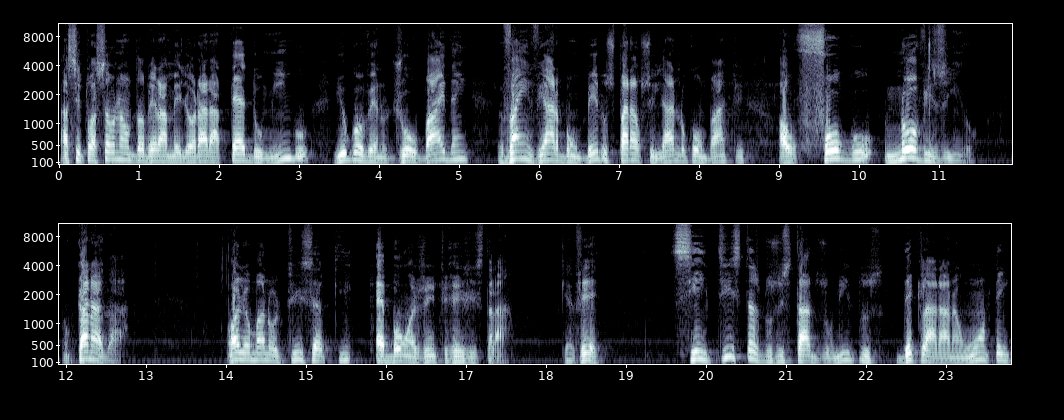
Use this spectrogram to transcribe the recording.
A situação não deverá melhorar até domingo e o governo Joe Biden vai enviar bombeiros para auxiliar no combate ao fogo no vizinho, no Canadá. Olha uma notícia que é bom a gente registrar. Quer ver? Cientistas dos Estados Unidos declararam ontem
